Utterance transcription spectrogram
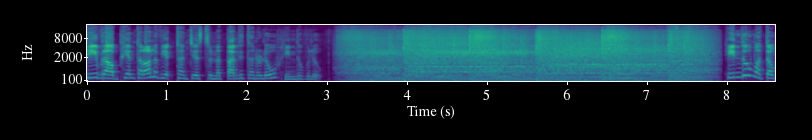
తీవ్ర అభ్యంతరాలు వ్యక్తం చేస్తున్న తల్లిదండ్రులు హిందువులు. హిందూ మతం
